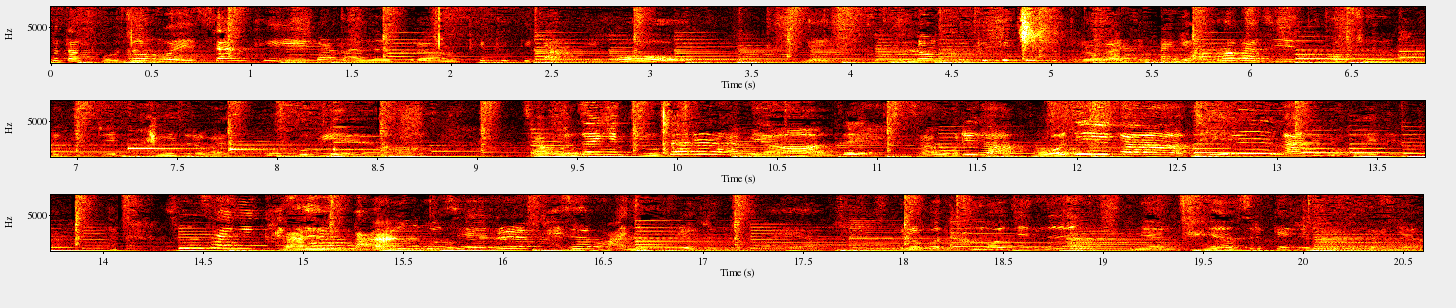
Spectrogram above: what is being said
PPT보다 더 좋은 거예요. 싼티가 나는 그런 PPT가 아니고, 네, 물론 그 PPT도 들어가지만 여러 가지 더 좋은 PPT들이 많이 들어가서 고급이에요. 자, 원장님 분사를 하면, 네. 자, 우리가 어디가 제일 많이 먹어야 될까? 손상이 가장 많은- 많은, 많은 곳에를 가장 많이 뿌려주는 거예요. 그리고 나머지는 그냥 자연스럽게 해주는 거거든요.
